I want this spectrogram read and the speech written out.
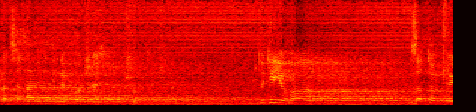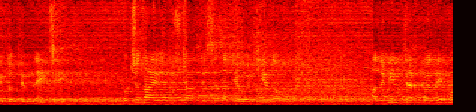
про це навіть і не хоче чути. Тоді його заточують до темниці, починають знущатися над його тілом, але він терпеливо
